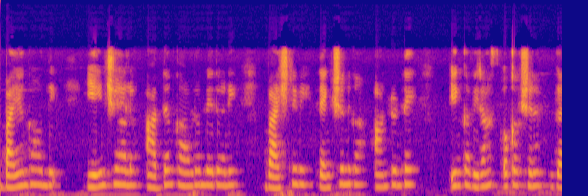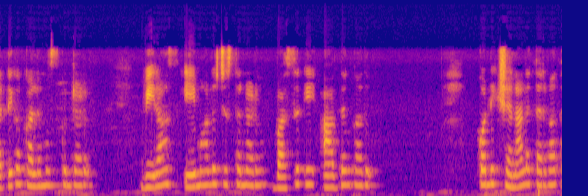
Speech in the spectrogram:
భయంగా ఉంది. ఏం చేయాలో అర్థం కావడం లేదు అని వైష్ణవి టెన్షన్గా అంటుంటే ఇంకా విరాస్ ఒక క్షణం గట్టిగా కళ్ళు మూసుకుంటాడు. విరాస్ ఏం ఆలోచిస్తున్నాడో వసుకి అర్థం కాదు. కొన్ని క్షణాల తర్వాత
